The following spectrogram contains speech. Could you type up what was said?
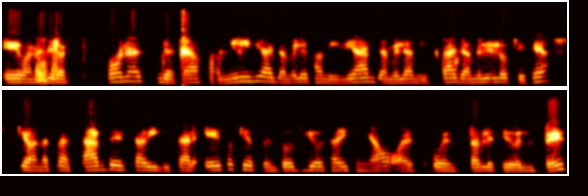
eh, van a llegar personas, ya sea familia, llámele familiar, llámele amistad, llámele lo que sea, que van a tratar de estabilizar eso que de pronto Dios ha diseñado o establecido en ustedes.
